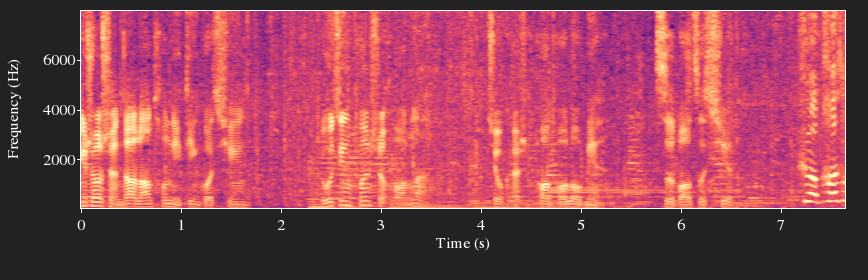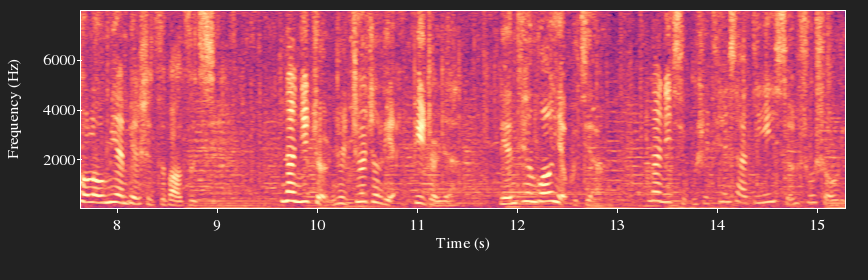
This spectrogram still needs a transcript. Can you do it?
听说沈大郎同你定过亲，如今婚事黄了，就开始抛头露面、自暴自弃了。若抛头露面便是自暴自弃，那你整日遮着脸避着人，连天光也不见，那你岂不是天下第一贤淑首领？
